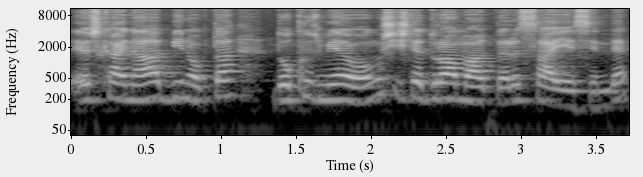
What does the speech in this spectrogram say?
Öz kaynağı 1.9 milyar olmuş. İşte duran varlıkları sayesinde.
